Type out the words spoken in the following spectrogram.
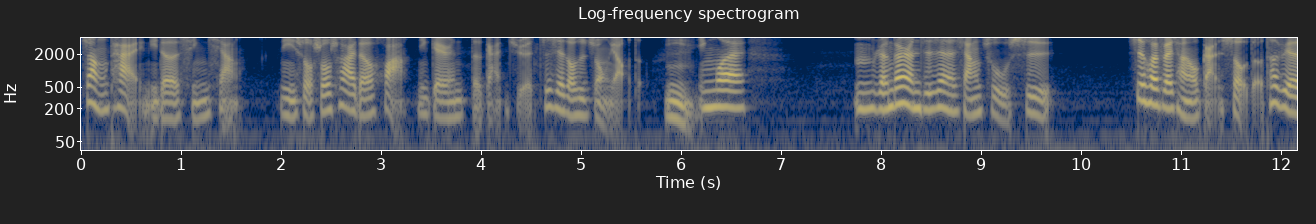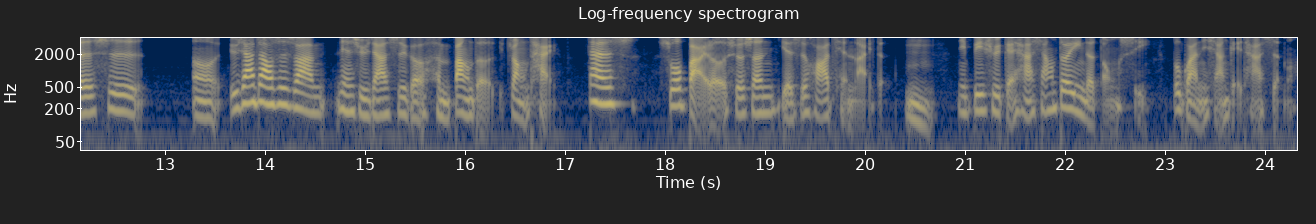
状态、你的形象。你所说出来的话，你给人的感觉，这些都是重要的。嗯，因为，嗯，人跟人之间的相处是是会非常有感受的。特别是，呃，瑜伽教室虽然练习瑜伽是个很棒的状态，但是说白了，学生也是花钱来的。嗯，你必须给他相对应的东西，不管你想给他什么。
